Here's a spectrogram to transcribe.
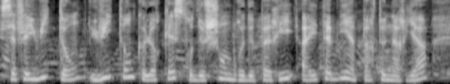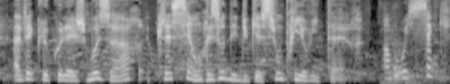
Ça fait huit ans, huit ans que l'Orchestre de chambre de Paris a établi un partenariat avec le Collège Mozart, classé en réseau d'éducation prioritaire. Un bruit sec,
